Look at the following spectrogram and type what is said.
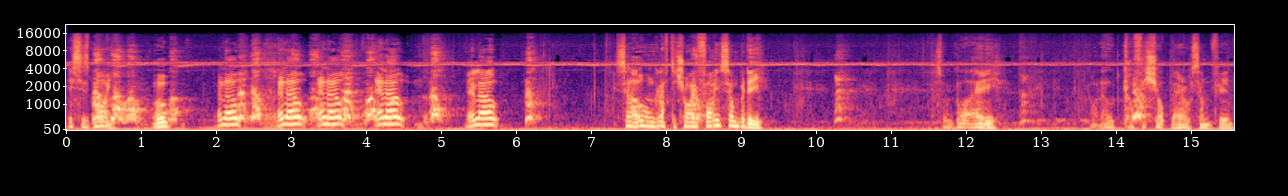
This is mine. Oh, hello, hello, hello, hello, hello. So I'm gonna have to try and find somebody. So we've got a got an old coffee shop there or something.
